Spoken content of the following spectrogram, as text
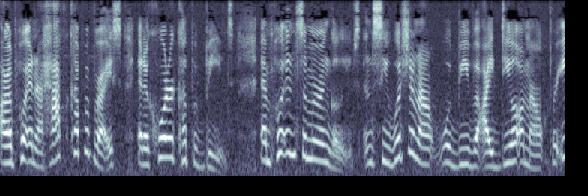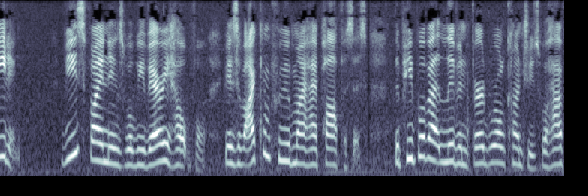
I would put in a half cup of rice and a quarter cup of beans, and put in some moringa leaves, and see which amount would be the ideal amount for eating. These findings will be very helpful because if I can prove my hypothesis, the people that live in third world countries will have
